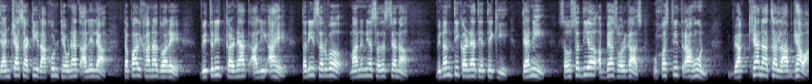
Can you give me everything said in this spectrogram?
त्यांच्यासाठी राखून ठेवण्यात आलेल्या टपालखानाद्वारे वितरित करण्यात आली आहे. तरी सर्व माननीय सदस्यांना विनंती करण्यात येते की त्यांनी संसदीय अभ्यास वर्गास उपस्थित राहून व्याख्यानाचा लाभ घ्यावा.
